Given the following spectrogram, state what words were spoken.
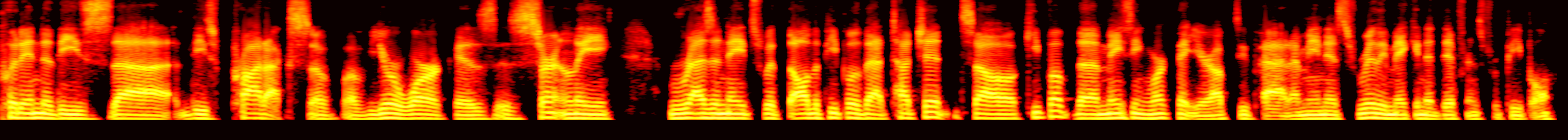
put into these uh, these products of, of your work is is certainly resonates with all the people that touch it. So keep up the amazing work that you're up to, Pat. I mean, it's really making a difference for people.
